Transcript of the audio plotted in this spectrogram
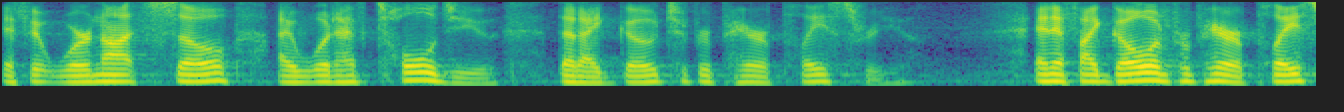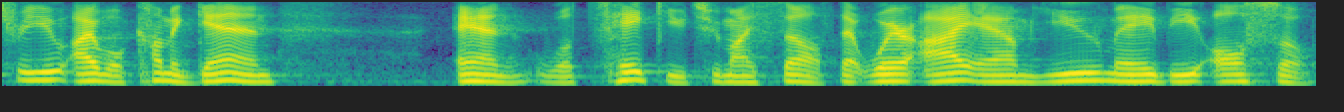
If it were not so, I would have told you that I go to prepare a place for you. And if I go and prepare a place for you, I will come again and will take you to myself, that where I am, you may be also.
